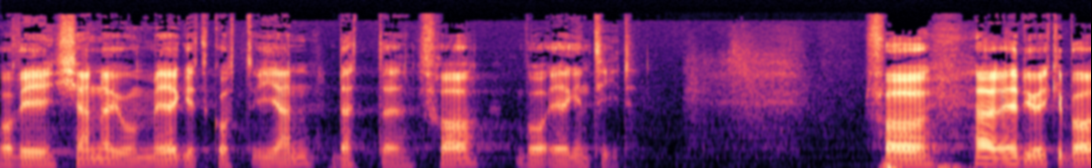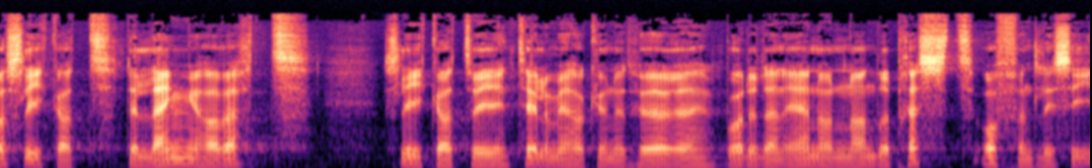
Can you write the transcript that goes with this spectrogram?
og vi kjenner jo meget godt igjen dette fra vår egen tid. For her er det jo ikke bare slik at det lenge har vært slik at vi til og med har kunnet høre både den ene og den andre prest offentlig si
